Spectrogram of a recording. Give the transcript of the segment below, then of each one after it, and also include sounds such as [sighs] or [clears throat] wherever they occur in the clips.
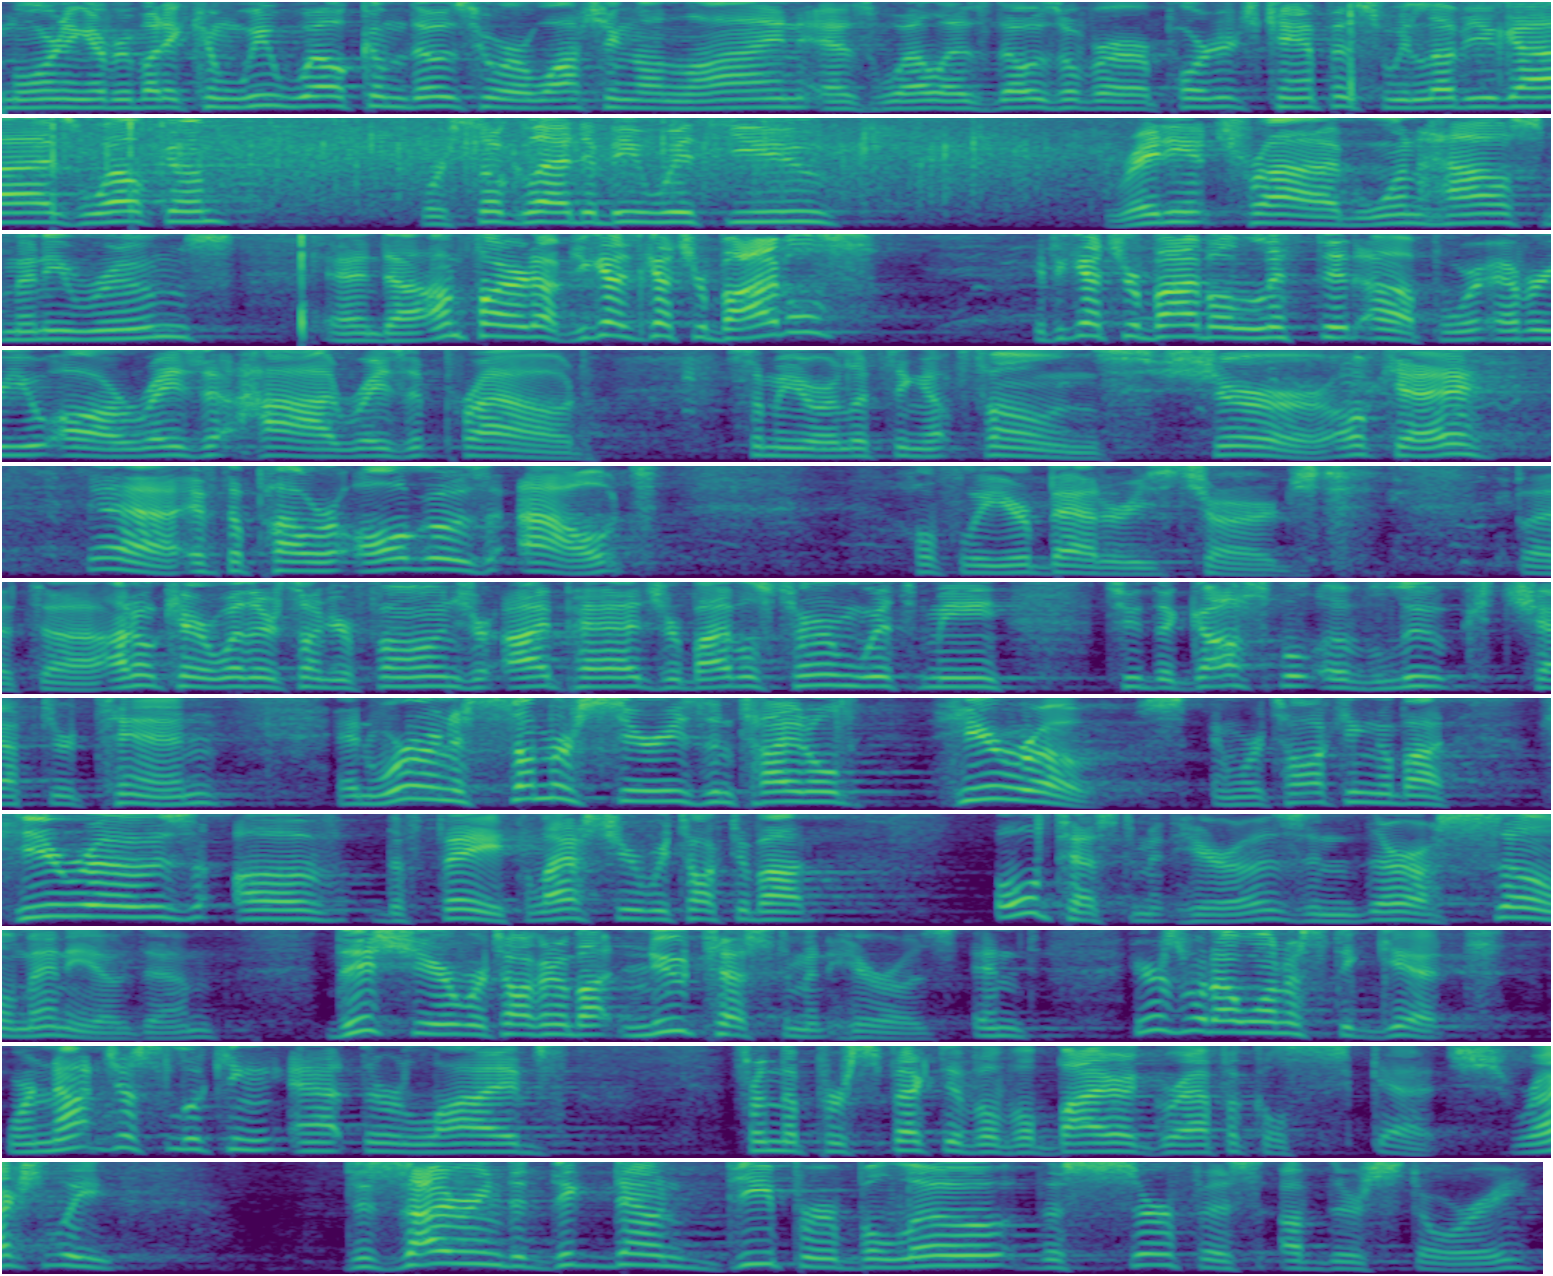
good morning, everybody. Can we welcome those who are watching online as well as those over our Portage campus? We love you guys. Welcome. We're so glad to be with you. Radiant Tribe, one house, many rooms. And uh, I'm fired up. You guys got your Bibles? If you got your Bible, lift it up wherever you are. Raise it high, raise it proud. Some of you are lifting up phones. Sure, okay. Yeah, if the power all goes out, hopefully your battery's charged. But uh, I don't care whether it's on your phones, your iPads, your Bibles. Turn with me to the Gospel of Luke, chapter 10. And we're in a summer series entitled Heroes. And we're talking about heroes of the faith. Last year we talked about Old Testament heroes, and there are so many of them. This year we're talking about New Testament heroes. And here's what I want us to get we're not just looking at their lives from the perspective of a biographical sketch, we're actually desiring to dig down deeper below the surface of their story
